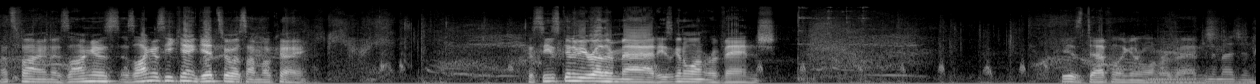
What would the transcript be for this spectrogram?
That's fine. As long as as long as he can't get to us, I'm okay. Cause he's gonna be rather mad. He's gonna want revenge. He is definitely gonna want Yeah, I can imagine.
